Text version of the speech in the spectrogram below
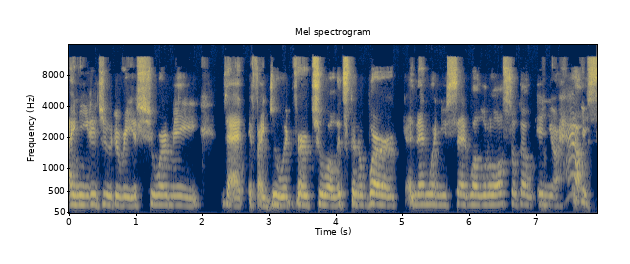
I needed you to reassure me that if I do it virtual, it's going to work. And then when you said, well, it'll also go in your house.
